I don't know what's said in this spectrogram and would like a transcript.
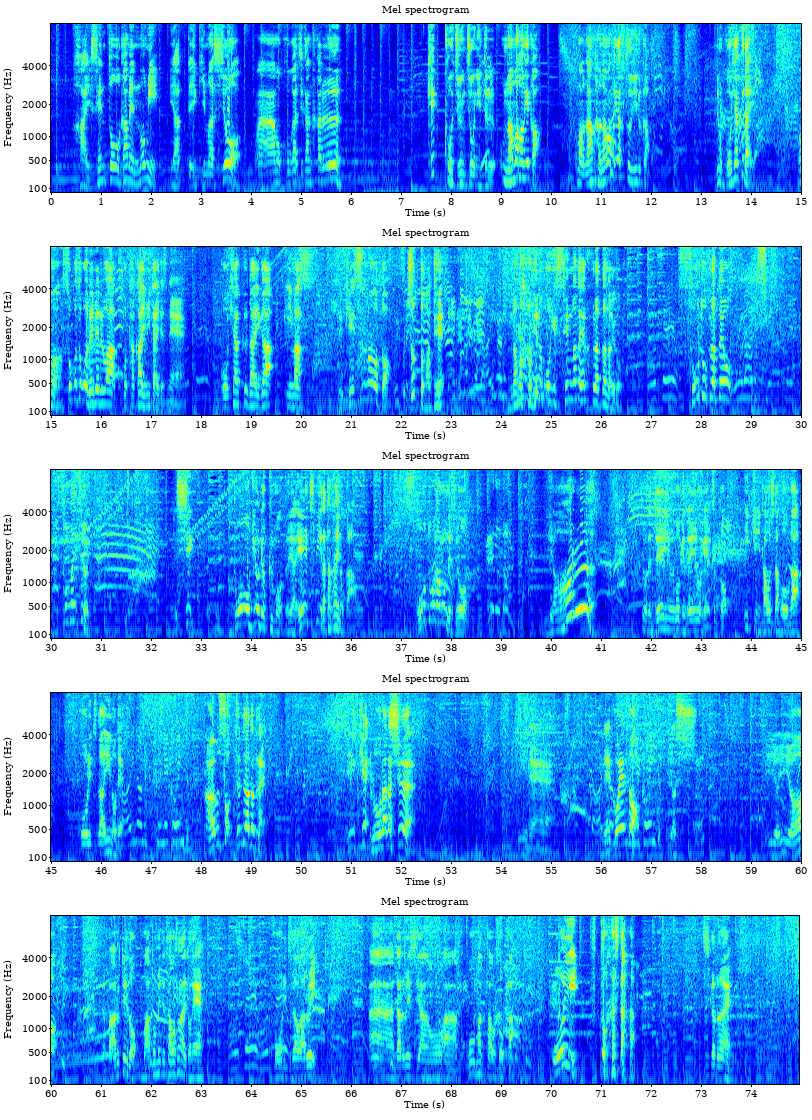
はい、戦闘画面のみやっていきましょう。ああ、もうここが時間かかる。結構順調にいってる。生ハゲか。まあ、生ハゲは普通にいるか。でも500台。うん、そこそこレベルはここ高いみたいですね。500台がいます。ゲスノート。ちょっと待って。生ハゲの攻撃1700食らったんだけど。相当食らったよ。そんなに強いし、防御力も、いや、HP が高いのか。相当なもんですよ。やる。ちょっと、全員動け、全員動け。ちょっと、一気に倒した方が、効率がいいので。あ、嘘。全然当たってない。いけ。ローラーダッシュ。いいね。猫エンド。よし。いいよいいよ。やっぱある程度まとめて倒さないとね。効率が悪い。あーダルメシアンをあーここをまず倒そうか。おい吹っ飛ばした。仕方ない。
